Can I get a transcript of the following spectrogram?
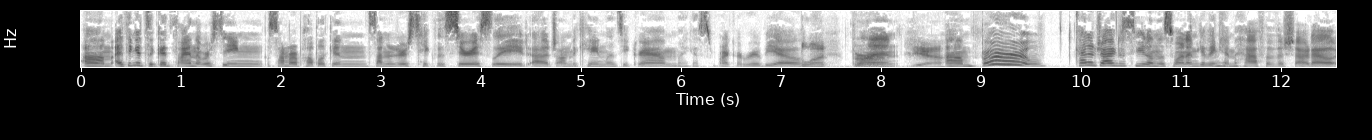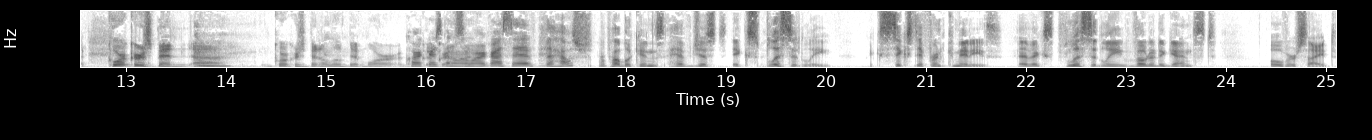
Um, I think it's a good sign that we're seeing some Republican senators take this seriously. Uh, John McCain, Lindsey Graham, I guess Marco Rubio. blunt Burr. Yeah Um, Burr kind of dragged his feet on this one. I'm giving him half of a shout out. Corker's been uh, Corker's been a little bit more. ag- Corker's been a little aggressive. more aggressive. The House Republicans have just explicitly, like six different committees, have explicitly voted against oversight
